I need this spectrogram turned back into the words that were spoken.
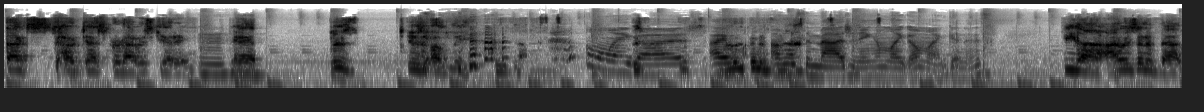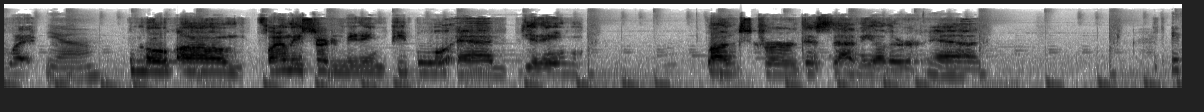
that's how desperate I was getting, Mhm. and it was it was ugly. Oh my gosh. I, I'm just imagining. I'm like, oh my goodness. yeah, I was in a bad way. Yeah. So, um, finally started meeting people and getting bugs for this, that, and the other, and If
